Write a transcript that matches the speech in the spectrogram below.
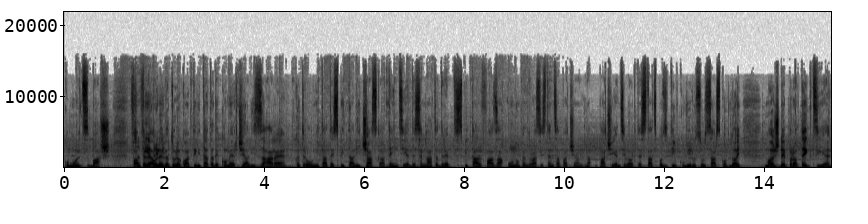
cu mulți bași. fie Faptele au primit. legătură cu activitatea de comercializare către o unitate spitalicească, atenție, desemnată drept Spital Faza 1 pentru asistența pacien- pacienților testați pozitiv cu virusul SARS-CoV-2, măști de protecție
